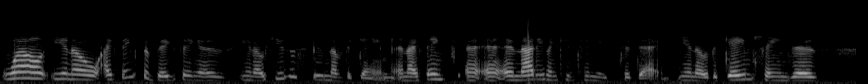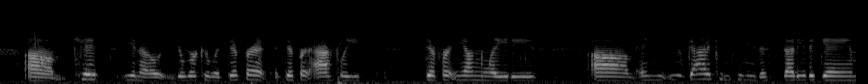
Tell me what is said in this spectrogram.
Well, you know, I think the big thing is, you know, he's a student of the game, and I think, and that even continues today. You know, the game changes. Um, kids, you know, you're working with different different athletes, different young ladies, um, and you, you've got to continue to study the game,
